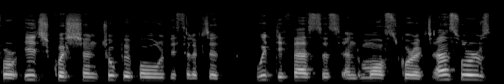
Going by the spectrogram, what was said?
for each question, two people will be selected with the fastest and most correct answers.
